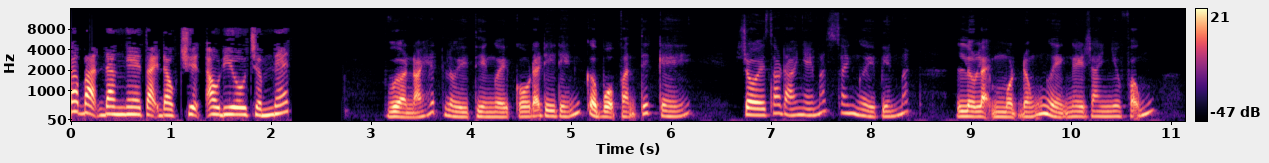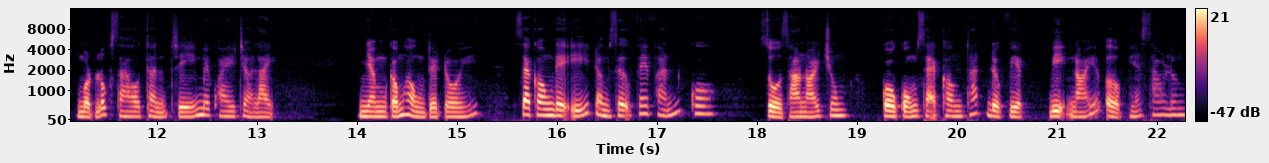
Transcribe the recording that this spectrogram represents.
Các bạn đang nghe tại đọc chuyện audio.net Vừa nói hết lời thì người cô đã đi đến cửa bộ phận thiết kế, rồi sau đó nháy mắt xoay người biến mất, lưu lại một đống người ngây ra như phỗng, một lúc sau thần trí mới quay trở lại. Nhầm cống hồng tuyệt đối, sẽ không để ý đồng sự phê phán cô. Dù sao nói chung, cô cũng sẽ không thoát được việc bị nói ở phía sau lưng.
